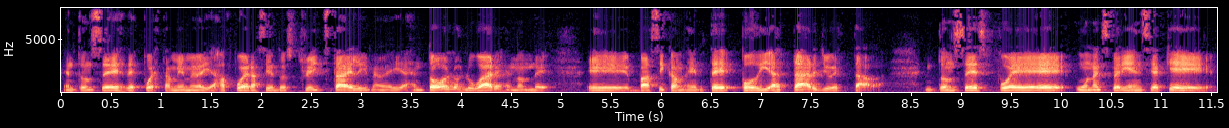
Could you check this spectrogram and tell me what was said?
Entonces después también me veías afuera haciendo street style y me veías en todos los lugares en donde eh, básicamente podía estar, yo estaba. Entonces fue una experiencia que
